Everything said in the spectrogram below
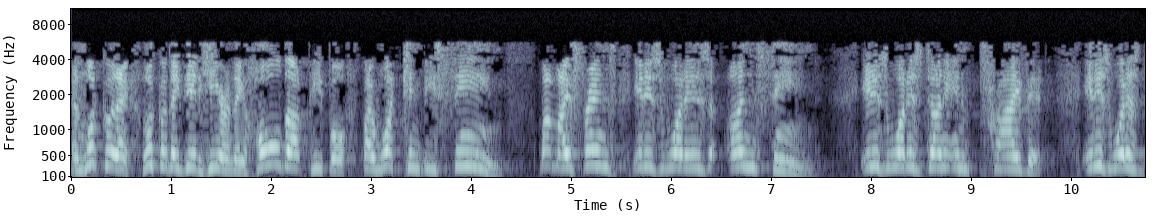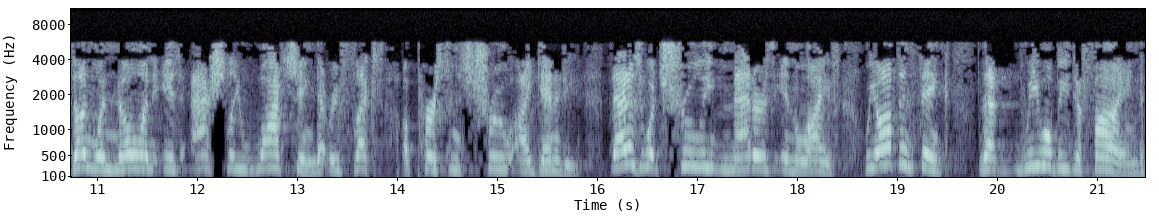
and look, what they, look what they did here. And they hold up people by what can be seen. But my friends, it is what is unseen. It is what is done in private. It is what is done when no one is actually watching that reflects a person's true identity. That is what truly matters in life. We often think that we will be defined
